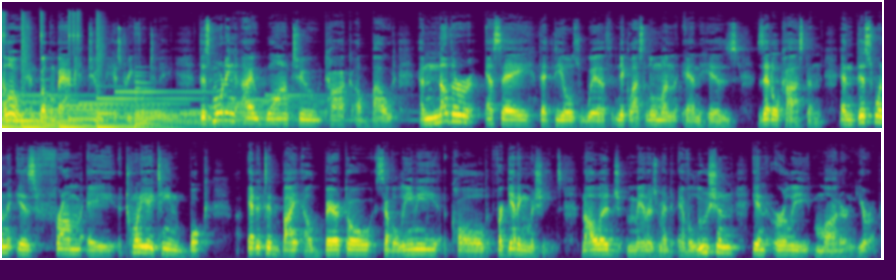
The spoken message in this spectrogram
Hello, and welcome back to History for Today. This morning, I want to talk about another essay that deals with Niklas Luhmann and his Zettelkasten. And this one is from a 2018 book edited by Alberto Cevolini called Forgetting Machines Knowledge Management Evolution in Early Modern Europe.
